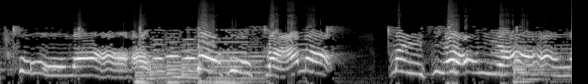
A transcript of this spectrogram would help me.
处望，到处撒嘛媚娇娘啊！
